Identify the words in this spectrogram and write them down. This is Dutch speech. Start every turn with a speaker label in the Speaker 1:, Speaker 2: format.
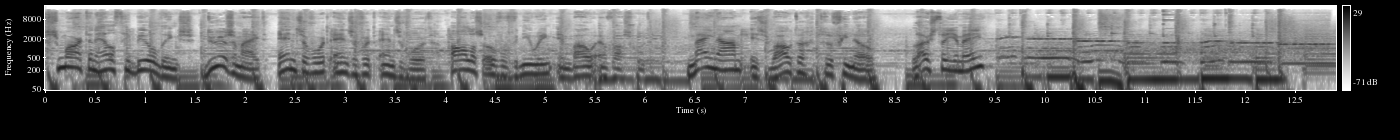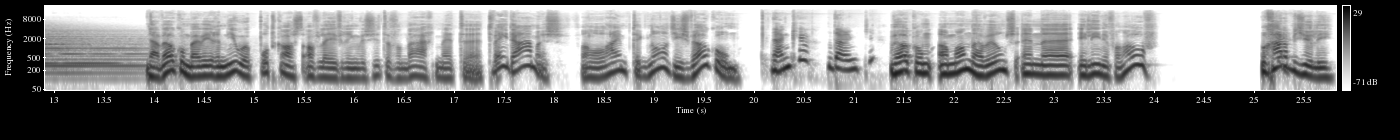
Speaker 1: smart and healthy buildings, duurzaamheid, enzovoort, enzovoort, enzovoort. Alles over vernieuwing in bouw en vastgoed. Mijn naam is Wouter Truffino. Luister je mee? Nou, welkom bij weer een nieuwe podcastaflevering. We zitten vandaag met uh, twee dames van Lime Technologies. Welkom.
Speaker 2: Dank je.
Speaker 3: Dank je.
Speaker 1: Welkom Amanda Wilms en uh, Eline van Hoof. Hoe gaat het met jullie?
